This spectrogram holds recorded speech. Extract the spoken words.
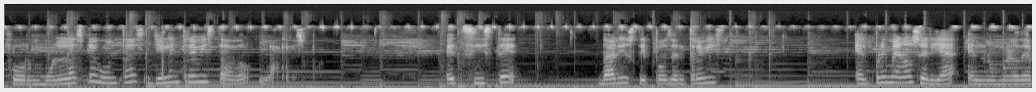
formula las preguntas y el entrevistado las responde. Existe varios tipos de entrevista. El primero sería el número de,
